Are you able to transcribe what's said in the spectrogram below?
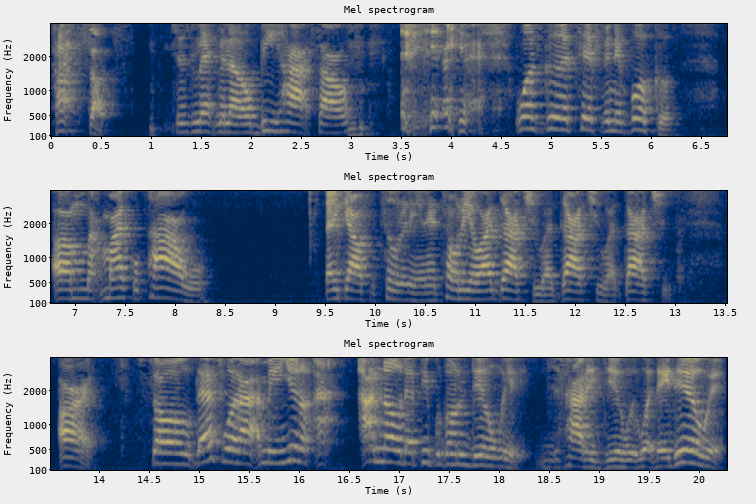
Hot sauce. Just let me know. Be hot sauce. What's good, Tiffany Booker? Um, Michael Powell. Thank y'all for tuning in. Antonio, I got you. I got you. I got you. All right. So that's what I, I mean, you know, I, I know that people going to deal with it. Just how they deal with what they deal with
